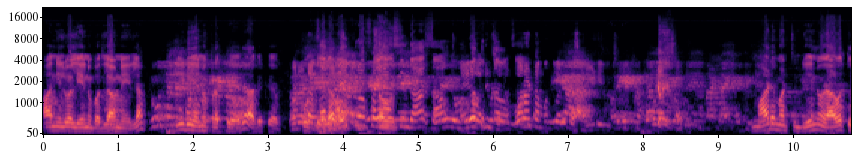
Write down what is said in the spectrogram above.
ಆ ನಿಲುವಲ್ಲಿ ಏನು ಬದಲಾವಣೆ ಇಲ್ಲ. ಇಡಿ ಏನು ಪ್ರಕ್ರಿಯೆ ಇದೆ. ಅದಕ್ಕೆ ಮಾಡೇ ಮಾಡ್ತೀನಿ. ಏನು ಯಾವತ್ತು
